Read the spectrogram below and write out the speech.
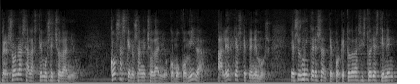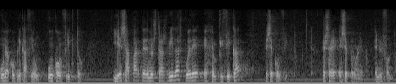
personas a las que hemos hecho daño, cosas que nos han hecho daño, como comida, alergias que tenemos. Eso es muy interesante porque todas las historias tienen una complicación, un conflicto. Y esa parte de nuestras vidas puede ejemplificar ese conflicto, ese, ese problema, en el fondo.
